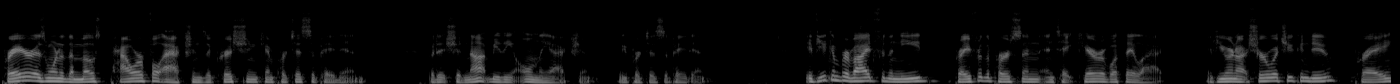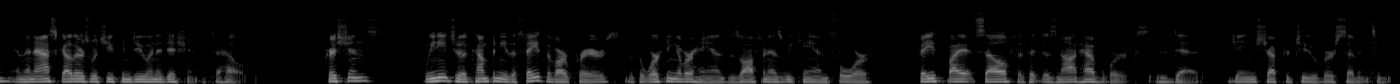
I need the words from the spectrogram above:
Prayer is one of the most powerful actions a Christian can participate in, but it should not be the only action we participate in. If you can provide for the need, pray for the person and take care of what they lack. If you are not sure what you can do, pray and then ask others what you can do in addition to help. Christians, we need to accompany the faith of our prayers with the working of our hands as often as we can, for faith by itself, if it does not have works, is dead. James chapter 2 verse 17.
